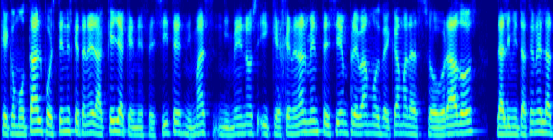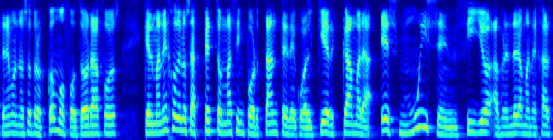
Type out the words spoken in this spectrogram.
que como tal pues tienes que tener aquella que necesites, ni más ni menos, y que generalmente siempre vamos de cámaras sobrados, las limitaciones las tenemos nosotros como fotógrafos, que el manejo de los aspectos más importantes de cualquier cámara es muy sencillo, aprender a manejar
